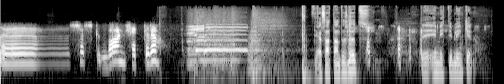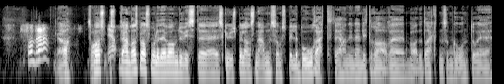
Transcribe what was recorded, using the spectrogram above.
eh, søskenbarn, fettere. Der satt han til slutt. Det er midt i blinken. Så bra. Ja. Spørs det andre spørsmålet det var om du visste skuespillerens navn som spiller Borat. Det er han i den litt rare badedrakten som går rundt og er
